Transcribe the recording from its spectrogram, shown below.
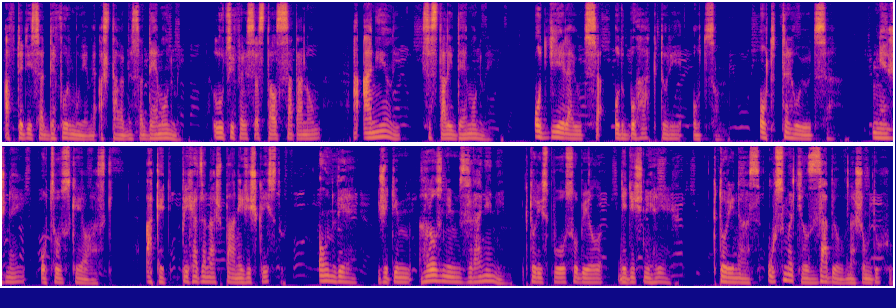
A vtedy sa deformujeme a stávame sa démonmi. Lucifer sa stal satanom a anieli sa stali démonmi. Oddielajúc sa od Boha, ktorý je otcom. Odtrhujúc sa nežnej otcovskej lásky. A keď prichádza náš Pán Ježiš Kristus, on vie, že tým hrozným zranením, ktorý spôsobil dedičný hriech, ktorý nás usmrtil, zabil v našom duchu,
